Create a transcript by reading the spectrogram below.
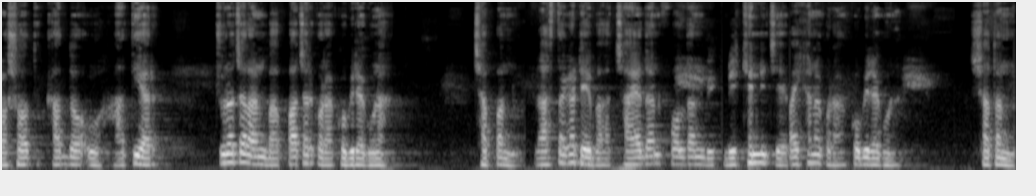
রসদ, খাদ্য ও হাতিয়ার চোরাচালান বা পাচার করা কবিরা গুণা ছাপ্পান্ন। রাস্তাঘাটে বা ছায়াদান, ফলদান বৃক্ষের নিচে পায়খানা করা কবিরা গুণা সাতান্ন।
